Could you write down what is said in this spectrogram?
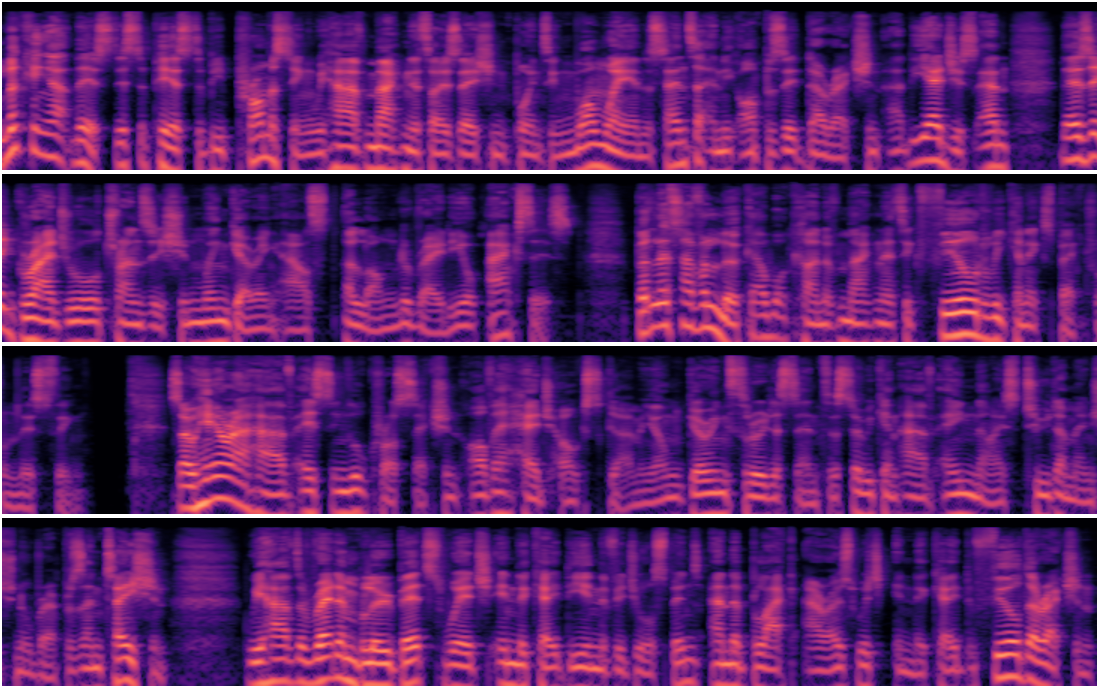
Looking at this, this appears to be promising. We have magnetization pointing one way in the center and the opposite direction at the edges, and there's a gradual transition when going out along the radial axis. But let's have a look at what kind of magnetic field we can expect from this thing. So here I have a single cross section of a hedgehog skyrmion going through the center so we can have a nice two-dimensional representation. We have the red and blue bits which indicate the individual spins and the black arrows which indicate the field direction.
